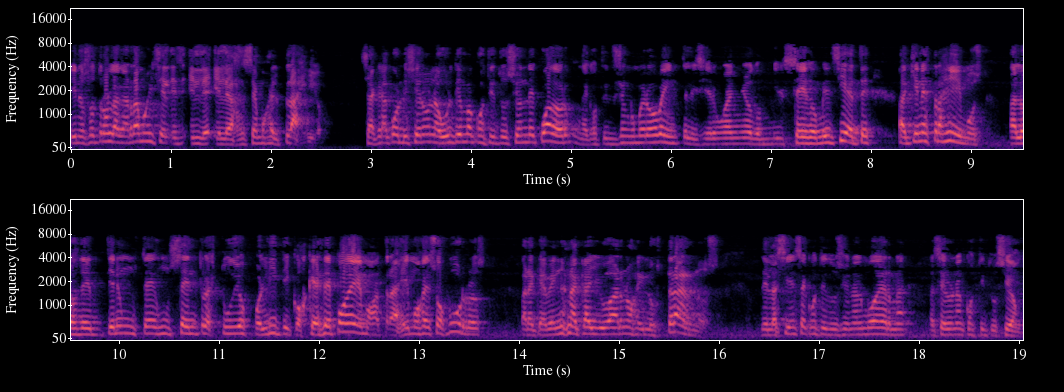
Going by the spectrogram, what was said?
y nosotros la agarramos y, les hacemos el plagio. O sea, acá cuando hicieron la última constitución de Ecuador, la constitución número 20, le hicieron año 2006-2007, ¿a quiénes trajimos? a los de, tienen ustedes un centro de estudios políticos que es de Podemos, trajimos esos burros para que vengan acá a ayudarnos a ilustrarnos de la ciencia constitucional moderna, hacer una constitución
